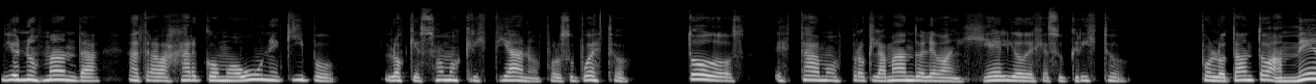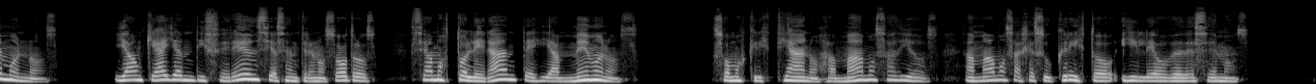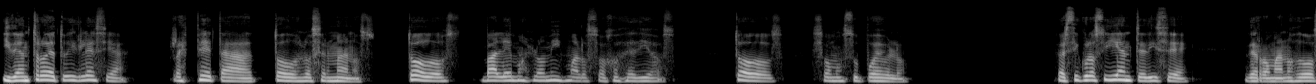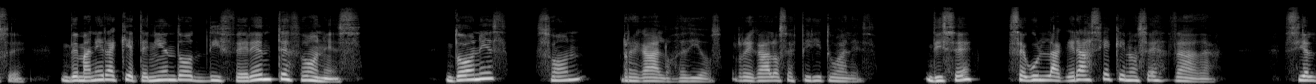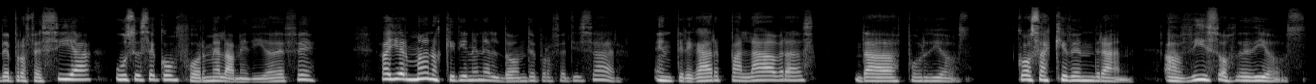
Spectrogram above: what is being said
Dios nos manda a trabajar como un equipo. Los que somos cristianos, por supuesto. Todos estamos proclamando el Evangelio de Jesucristo. Por lo tanto, amémonos y aunque hayan diferencias entre nosotros, seamos tolerantes y amémonos. Somos cristianos, amamos a Dios, amamos a Jesucristo y le obedecemos. Y dentro de tu iglesia, respeta a todos los hermanos. Todos valemos lo mismo a los ojos de Dios. Todos somos su pueblo. Versículo siguiente dice de Romanos 12, de manera que teniendo diferentes dones, dones son regalos de Dios, regalos espirituales. Dice, según la gracia que nos es dada. Si el de profecía, úsese conforme a la medida de fe. Hay hermanos que tienen el don de profetizar, entregar palabras dadas por Dios, cosas que vendrán, avisos de Dios.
